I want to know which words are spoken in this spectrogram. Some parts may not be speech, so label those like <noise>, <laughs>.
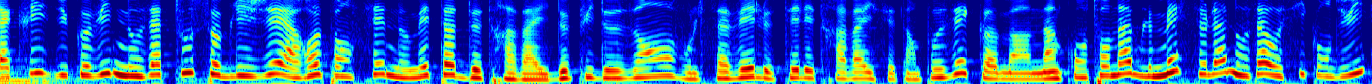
La crise du Covid nous a tous obligés à repenser nos méthodes de travail. Depuis deux ans, vous le savez, le télétravail s'est imposé comme un incontournable, mais cela nous a aussi conduit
